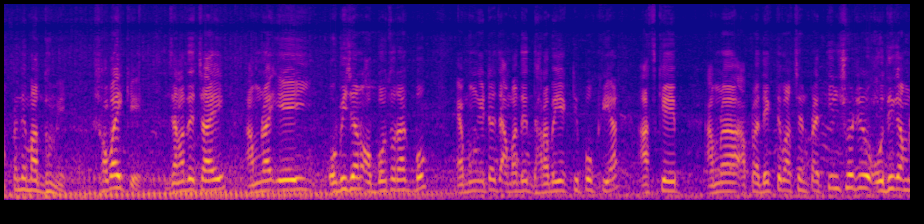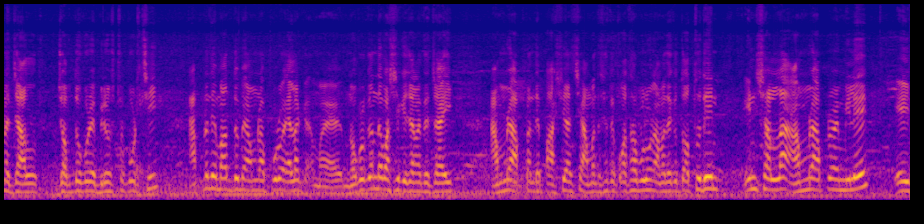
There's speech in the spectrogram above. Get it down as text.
আপনাদের মাধ্যমে সবাইকে জানাতে চাই, আমরা এই অভিযান অব্যাহত রাখব এবং এটা আমাদের ধারাবাহিক একটি প্রক্রিয়া। আজকে আমরা, আপনারা দেখতে পাচ্ছেন প্রায় তিনশোটির অধিক আমরা জাল জব্দ করে বিনষ্ট করছি। আপনাদের মাধ্যমে আমরা পুরো এলাকা নগরকান্দাবাসীকে জানাতে চাই, আমরা আপনাদের পাশে আছি, আমাদের সাথে কথা বলুন, আমাদেরকে তথ্য দিন। ইনশাল্লাহ আমরা আপনারা মিলে এই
